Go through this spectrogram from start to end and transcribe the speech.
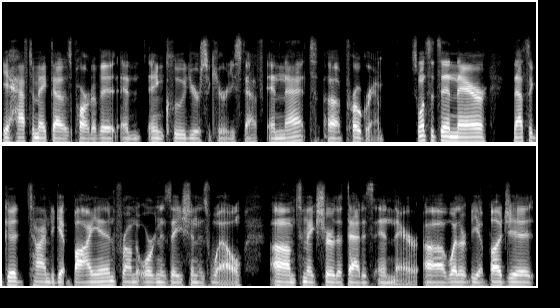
You have to make that as part of it and, include your security staff in that uh, program. So once it's in there that's a good time to get buy-in from the organization as well um, to make sure that that is in there uh, whether it be a budget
